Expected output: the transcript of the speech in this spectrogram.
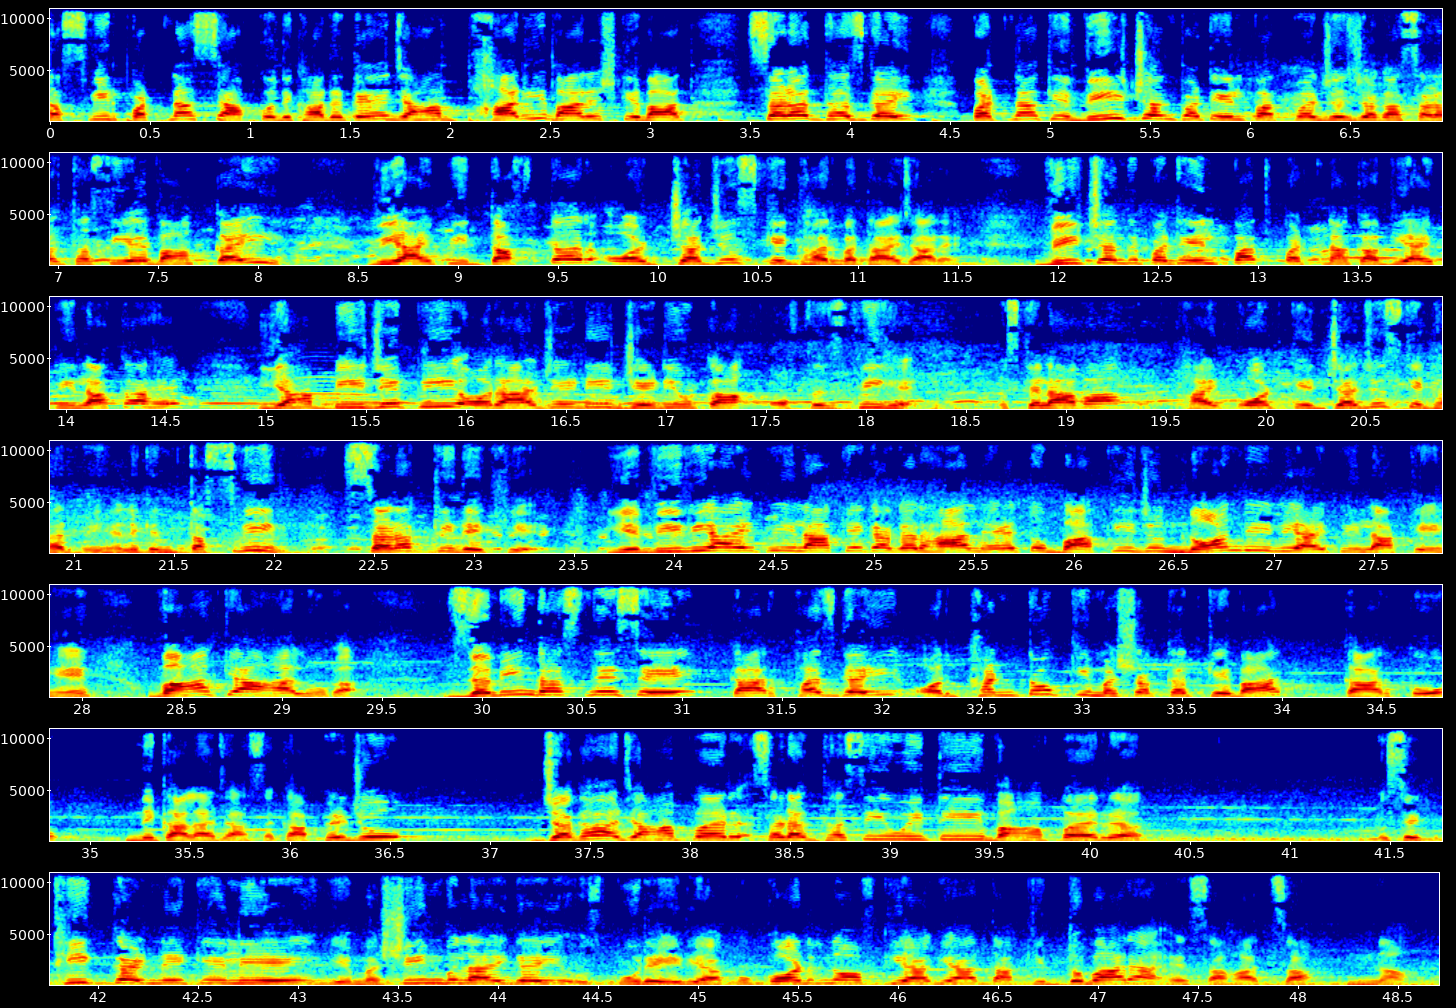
तस्वीर पटना से आपको दिखा देते हैं, जहाँ भारी बारिश के बाद सड़क धस गई। पटना के वीरचंद पटेल पथ पर जिस जगह सड़क धसी है, वहाँ कई वीआईपी दफ्तर और जजेस के घर बताए जा रहे हैं। वीरचंद्र पटेल पथ पटना का वीआईपी इलाका है। यहाँ बीजेपी और आरजेडी जेडीयू का ऑफ़िस भी है। उसके अलावा हाईकोर्ट के जजेस के घर भी हैं, लेकिन तस्वीर सड़क की देखिए। ये वीवीआईपी इलाके का अगर हाल है तो बाकी जो नॉन वीवीआईपी इलाके हैं, वहाँ क्या हाल होगा? ज़मीन धंसने से कार फंस गई और घंटों की मशक्कत के बाद कार को निकाला जा सका। फिर जो जगह जहाँ पर सड़क धसी हुई थी, वहाँ पर उसे ठीक करने के लिए ये मशीन बुलाई गई। उस पूरे एरिया को कॉर्डन ऑफ़ किया गया ताकि दोबारा ऐसा हादसा ना हो।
